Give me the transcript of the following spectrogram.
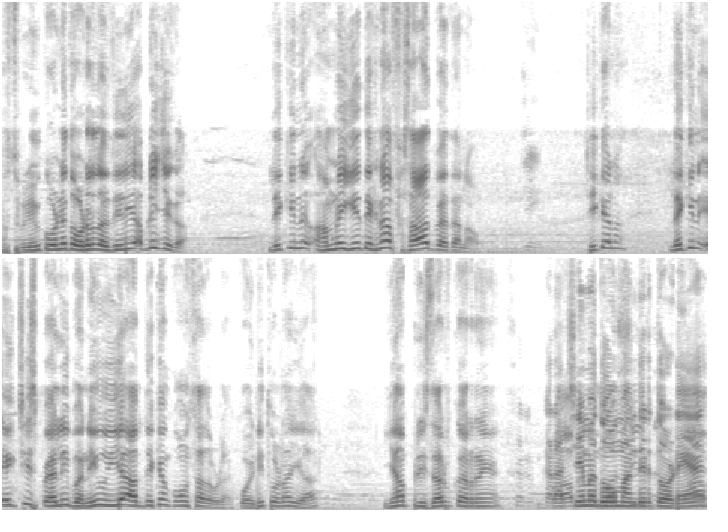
सुप्रीम कोर्ट ने तो ऑर्डर दे दिया अपनी जगह। लेकिन हमने ये देखना फसाद पैदा ना हो। ठीक है ना? लेकिन एक चीज़ पहली बनी हुई है आप देखें कौन सा तोड़ा है? कोई नहीं तोड़ा यार। यहाँ प्रिजर्व कर रहे हैं। कराची में दो मंदिर तोड़े हैं।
